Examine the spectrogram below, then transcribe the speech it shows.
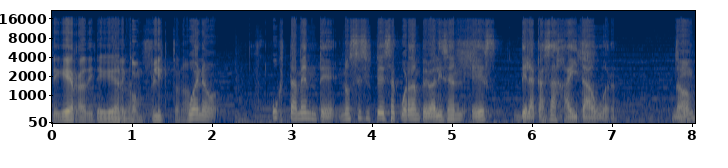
de guerra, de, De guerra. de conflicto, ¿no? Bueno, justamente, no sé si ustedes se acuerdan, pero Alicent es de la casa Hightower, ¿no? Sí.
